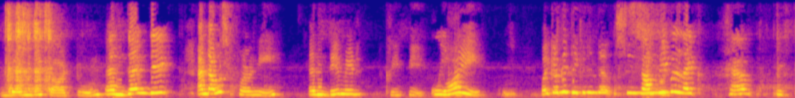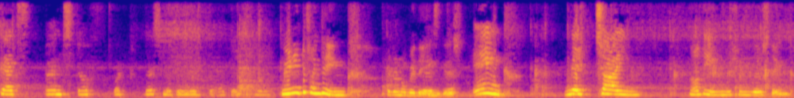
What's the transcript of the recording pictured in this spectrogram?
Bendy cartoon, And then they. and that was funny, and they made creepy. Why? Why can't they take it in the same? Some people like have pickaxe and stuff, but there's nothing like that. We need to find the ink. I don't know where the Where's ink the is. ink? Machine. Not the ink machine. Where's the ink?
